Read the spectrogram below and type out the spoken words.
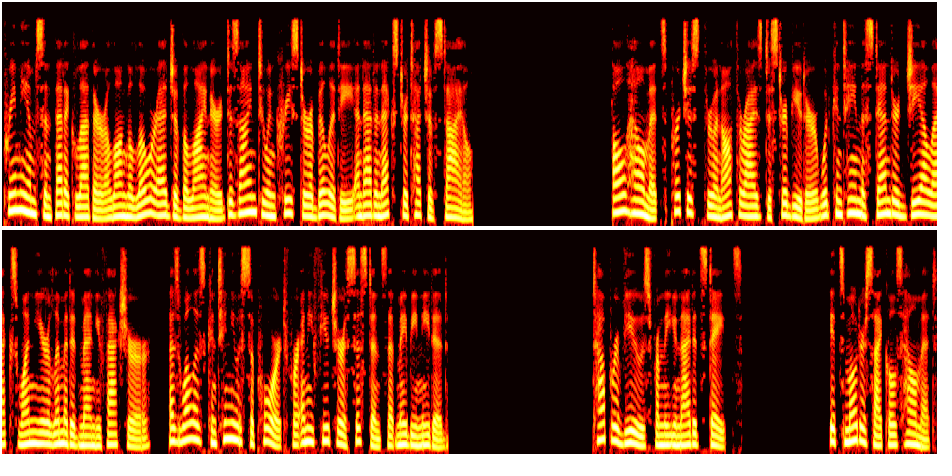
Premium synthetic leather along the lower edge of the liner designed to increase durability and add an extra touch of style. All helmets purchased through an authorized distributor would contain the standard GLX one-year limited manufacturer, as well as continuous support for any future assistance that may be needed. Top reviews from the United States. It's motorcycle's helmet.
